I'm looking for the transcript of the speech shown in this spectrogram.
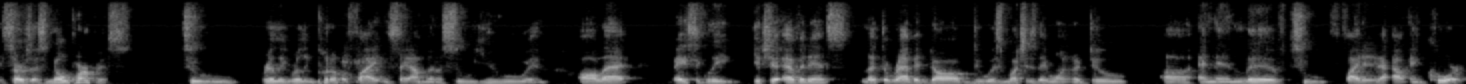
it serves us no purpose to really really put up a fight and say I'm going to sue you and all that basically get your evidence, let the rabid dog do as much as they want to do, uh, and then live to fight it out in court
